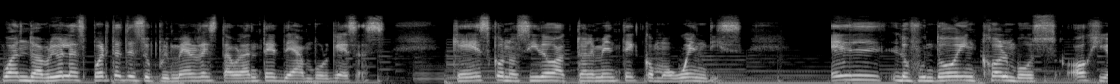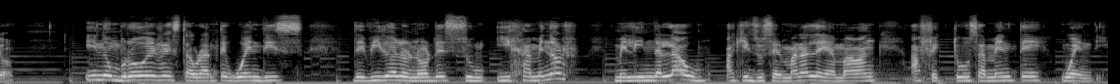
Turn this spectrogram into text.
cuando abrió las puertas de su primer restaurante de hamburguesas, que es conocido actualmente como Wendy's. Él lo fundó en Columbus, Ohio, y nombró el restaurante Wendy's debido al honor de su hija menor, Melinda Lau, a quien sus hermanas le llamaban afectuosamente Wendy.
